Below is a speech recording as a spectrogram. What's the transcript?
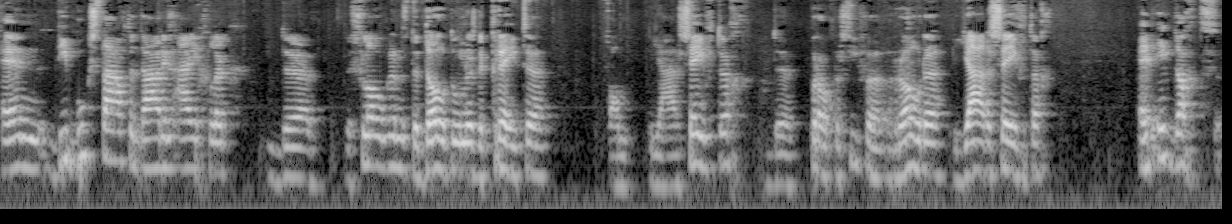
En die boekstaafde daarin eigenlijk de, de slogans, de dooddoeners, de kreten van de jaren 70. De progressieve rode jaren 70. En ik dacht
